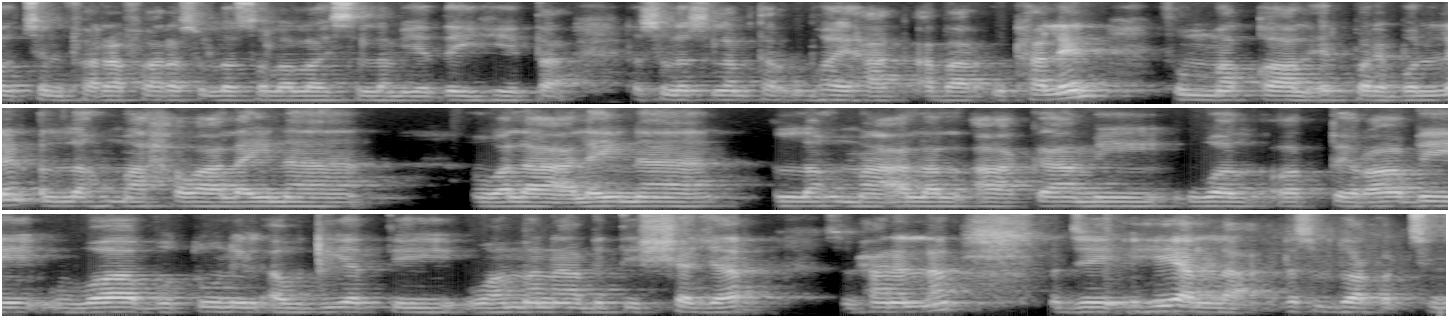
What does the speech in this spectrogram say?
বলছেন, ফারাফা রাসুল্লাহ সাল্লাহ সাল্লাম ইয়াদাইহি তা রাসুল্লাহ সাল্লাম তার উভয় হাত আবার উঠালেন। থুম্মা কল এরপরে বললেন, আল্লাহুম্মা হাওয়া আলাইনা ওয়ালা আলাইনা, আল্লাহুম্মা আলাল আকামি ওয়াত্তিরাবি ওয়া বুতুনিল আউদিয়াতি ওয়া মানাবিতি আল্লাহ যে হে আল্লাহ, রসুল দোয়া করছেন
